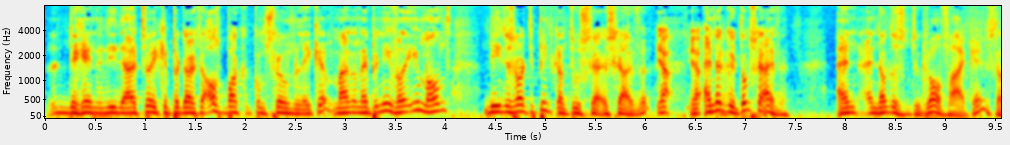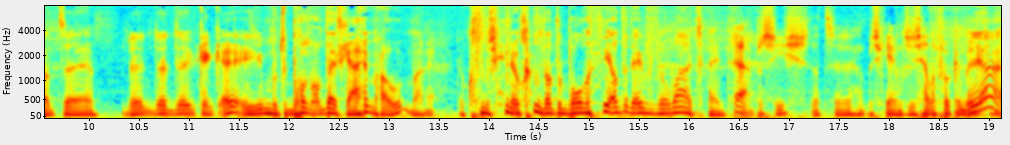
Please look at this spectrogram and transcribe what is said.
degene die daar twee keer per dag de asbakken komt schoonlikken, maar dan heb je in ieder geval iemand die de zwarte piet kan toeschuiven. Ja, ja. En dan kun je het opschrijven. En, en dat is natuurlijk wel vaak, hè? Is dat, eh, de, de, de, kijk, hè, je moet je bron altijd geheim houden. Maar dat komt misschien ook omdat de bronnen niet altijd evenveel waard zijn. Ja, precies. Dat eh, beschermt jezelf ook een beetje. Ja,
